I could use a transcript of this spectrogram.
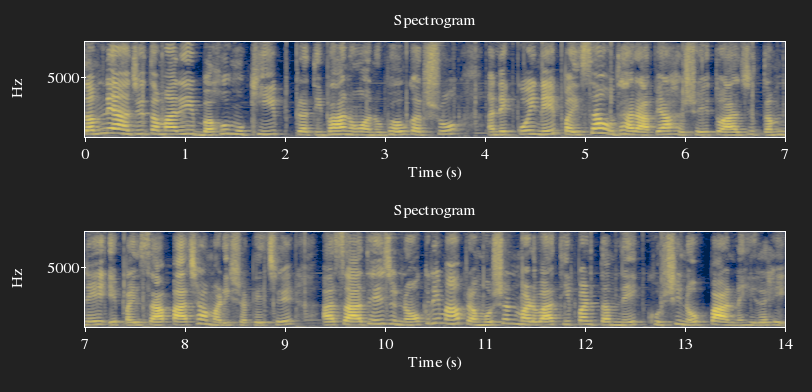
તમને આજે તમારી બહુમુખી પ્રતિભાનો અનુભવ કરશો અને કોઈને પૈસા ઉધાર આપ્યા હશે તો આજે તમને એ પૈસા પાછા મળી શકે છે. આ સાથે જ નોકરીમાં પ્રમોશન મળવાથી પણ તમને ખુશીનો પાર નહીં રહે.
